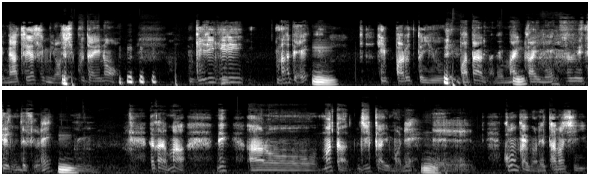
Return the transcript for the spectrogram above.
えー、夏休みの宿題の、ギリギリまでうん。引っ張るというパターンがね、毎回ね、続いてるんですよね。うん。だからまあ、ね、あのーまた次回もね、うん。えー今回もね、楽しい、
